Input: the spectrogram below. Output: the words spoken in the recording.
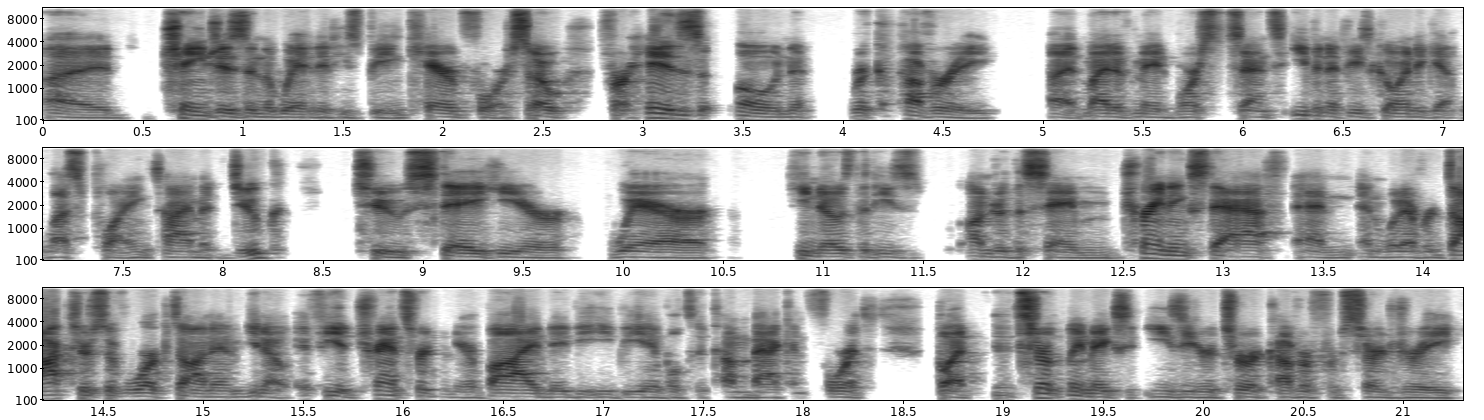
uh, changes in the way that he's being cared for. So for his own recovery, uh, it might have made more sense, even if he's going to get less playing time at Duke, to stay here where he knows that he's under the same training staff and and whatever doctors have worked on him you know if he had transferred nearby maybe he'd be able to come back and forth but it certainly makes it easier to recover from surgery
